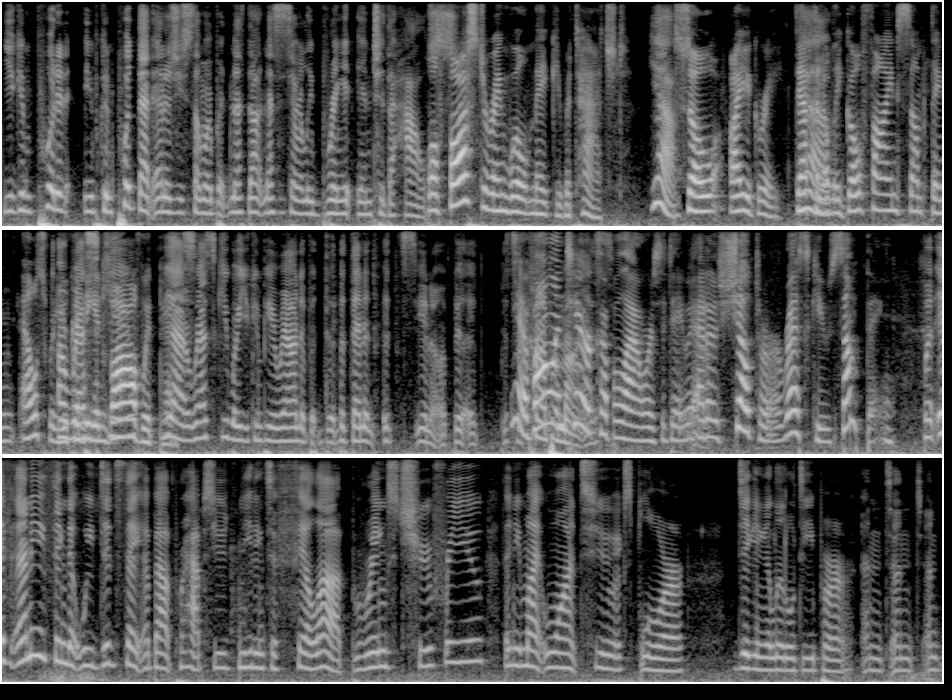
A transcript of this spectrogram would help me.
you can put it you can put that energy somewhere, but ne- not necessarily bring it into the house. well, fostering will make you attached. yeah. So I agree. Definitely go find something else where you a can rescue, be involved with pets. Yeah, a rescue where you can be around it, but but then it, it's you know a bit- it's Yeah, a volunteer a couple hours a day at a shelter or rescue, something. But if anything that we did say about perhaps you needing to fill up rings true for you, then you might want to explore digging a little deeper and and, and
